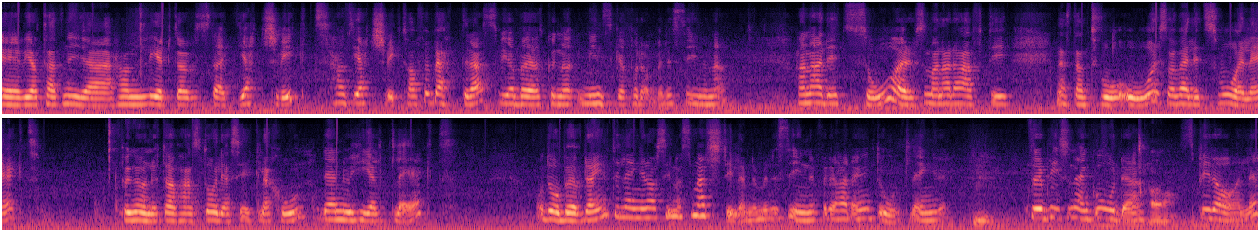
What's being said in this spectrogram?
vi har tagit nya, han led av starkt hjärtsvikt. Hans hjärtsvikt har förbättrats. Vi har börjat kunna minska på de medicinerna. Han hade ett sår som han hade haft i nästan två år som var väldigt svårläkt på grund av hans dåliga cirkulation. Det är nu helt läkt. Och då behövde han ju inte längre ha sina smärtstillande mediciner för det hade han ju inte ont längre. Mm. Så det blir sådana här goda ja. spiraler.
